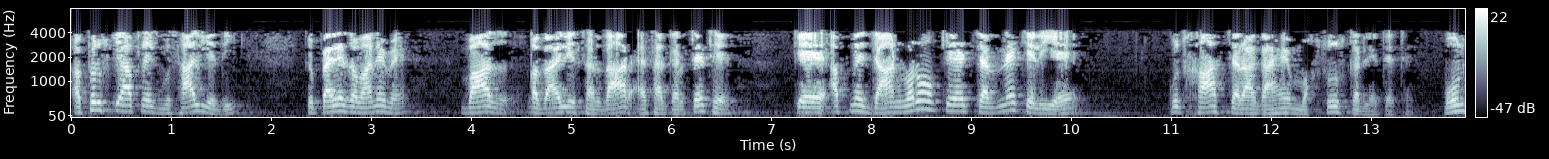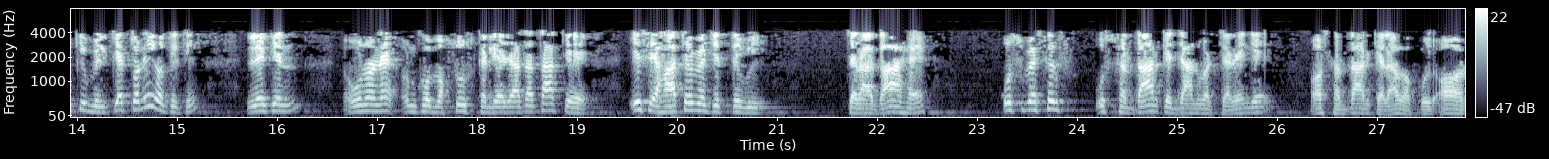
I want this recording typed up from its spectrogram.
اور پھر اس کی آپ نے ایک مثال یہ دی کہ پہلے زمانے میں بعض قبائلی سردار ایسا کرتے تھے کہ اپنے جانوروں کے چرنے کے لیے کچھ خاص چراگاہیں مخصوص کر لیتے تھے۔ وہ ان کی ملکیت تو نہیں ہوتی تھی، لیکن انہوں نے ان کو مخصوص کر لیا جاتا تھا کہ اس احاطے میں جتنے بھی چراگاہ ہے اس میں صرف اس سردار کے جانور چریں گے۔ اور سردار کے علاوہ کوئی اور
